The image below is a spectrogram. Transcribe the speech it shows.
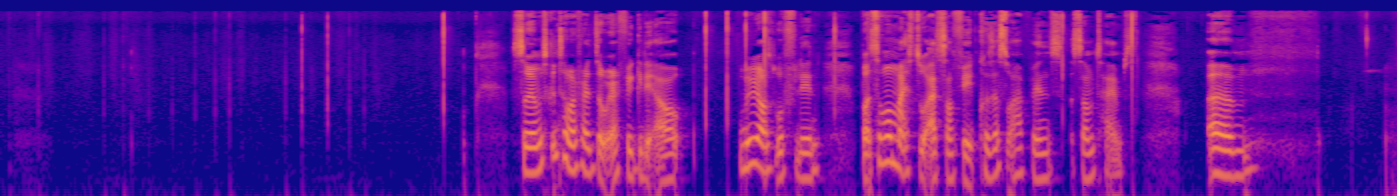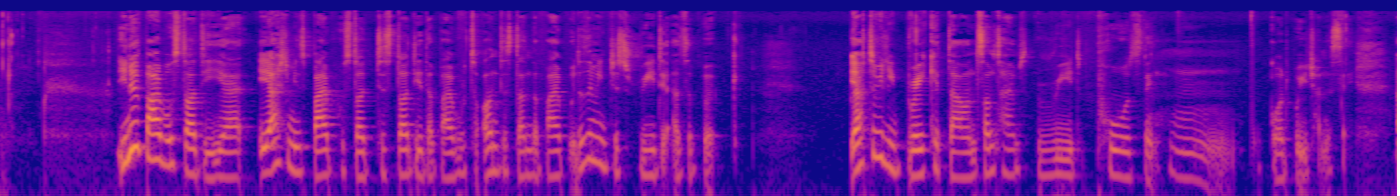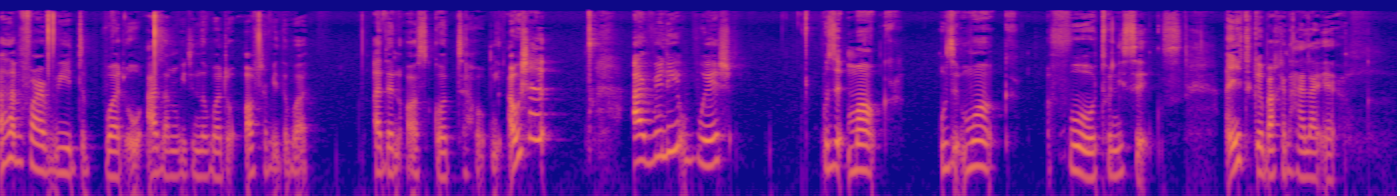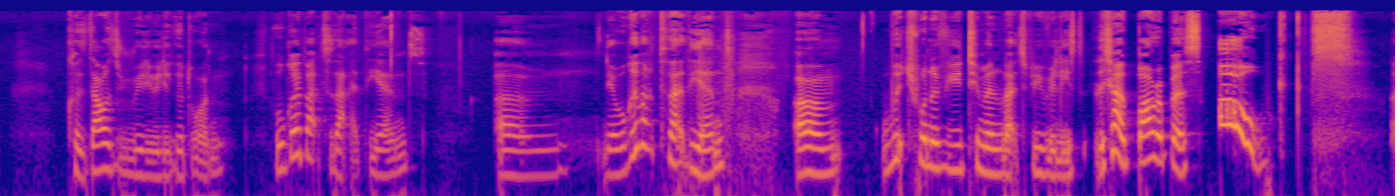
So I'm just gonna tell my friends that I figured it out maybe I was waffling, but someone might still add something because that's what happens sometimes. Um, you know, Bible study, yeah, it actually means Bible study to study the Bible to understand the Bible. It doesn't mean just read it as a book. You have to really break it down. Sometimes read, pause, think, hmm, God, what are you trying to say? I thought before I read the word, or as I'm reading the word, or after I read the word, I then ask God to help me. I wish I, I really wish, was it Mark was it Mark 4 26? I need to go back and highlight it because that was a really, really good one. We'll go back to that at the end. Um, yeah, we'll go back to that at the end. Um, which one of you two men would like to be released? Shout Barabbas. Oh,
